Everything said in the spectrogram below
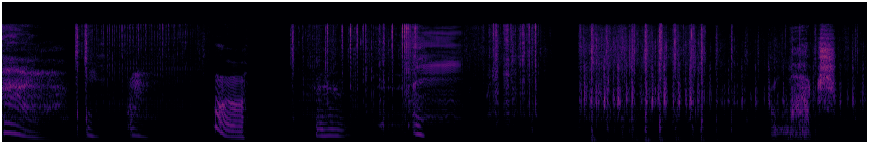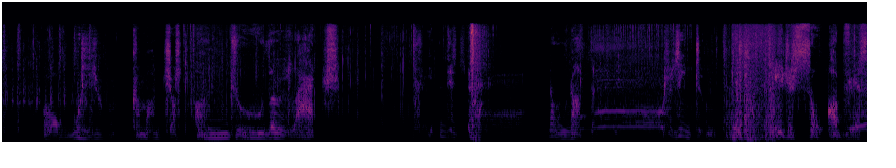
Latch. Oh, will you come on? Just undo the latch. No, not the. What he do? It is so obvious.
